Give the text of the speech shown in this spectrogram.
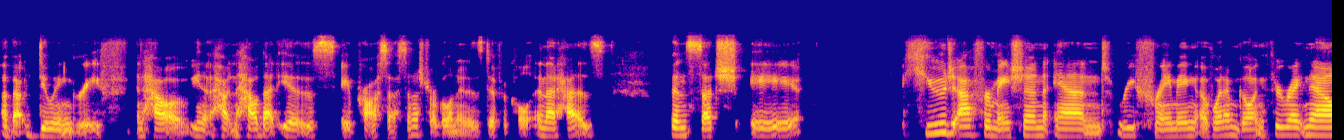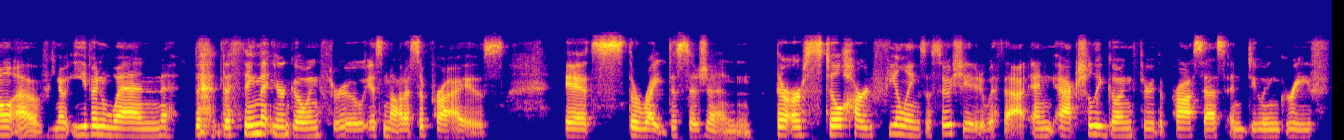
about doing grief and how you know how and how that is a process and a struggle and it is difficult. And that has been such a huge affirmation and reframing of what I'm going through right now of you know even when the, the thing that you're going through is not a surprise it's the right decision. There are still hard feelings associated with that. And actually going through the process and doing grief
